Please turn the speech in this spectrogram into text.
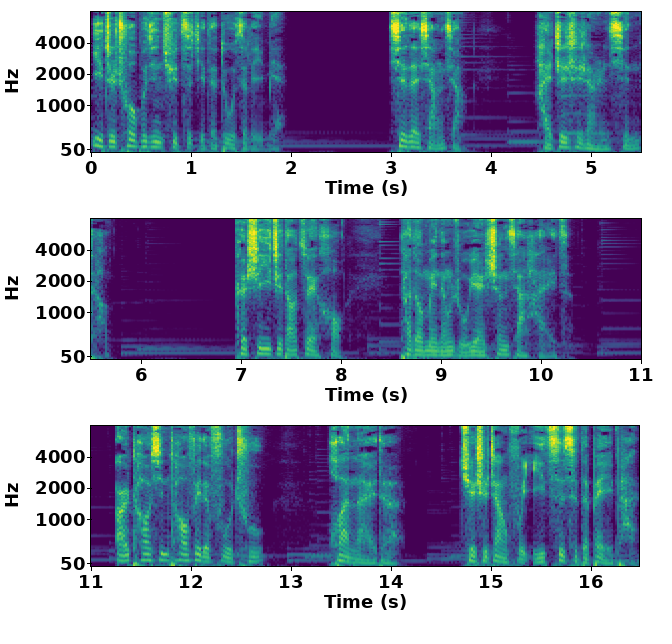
一直戳不进去自己的肚子里面。现在想想，还真是让人心疼。可是，一直到最后，他都没能如愿生下孩子，而掏心掏肺的付出。换来的，却是丈夫一次次的背叛。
